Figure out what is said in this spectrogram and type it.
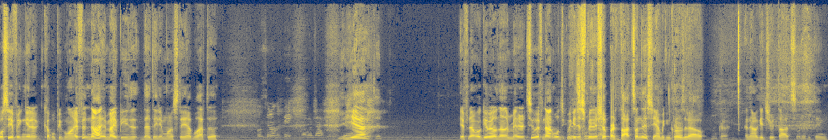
We'll see if we can get a couple people on. If not, it might be that, that they didn't want to stay up. We'll have to. Post it on the page that we're back. Yeah. If not, we'll give it another minute or two. If not, we'll we could just just close it finish up our thoughts on this. Yeah, and we can close it out, Okay. and then I'll get your thoughts on everything.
